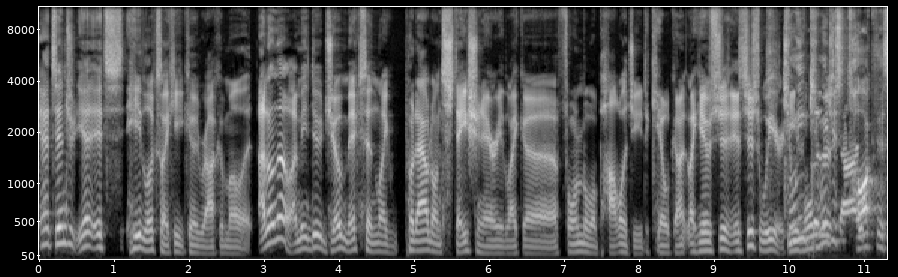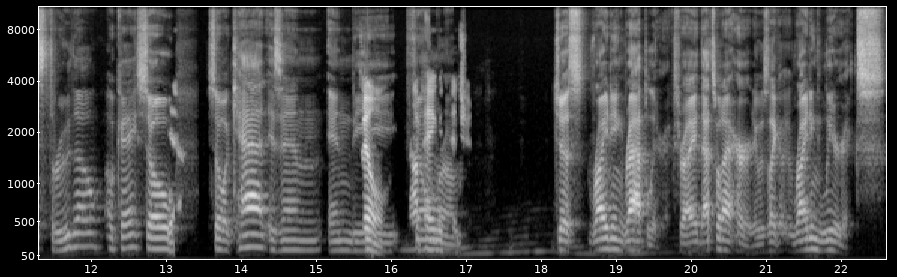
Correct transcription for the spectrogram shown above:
Yeah, it's interesting. Yeah, it's he looks like he could rock a mullet. I don't know. I mean, dude, Joe Mixon like put out on stationary like a formal apology to Kale Gun. Like it was just it's just weird. Can He's we can we just guys- talk this through though? Okay. So Yeah. so a cat is in in the Film, not paying room attention. just writing rap lyrics, right? That's what I heard. It was like writing lyrics.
